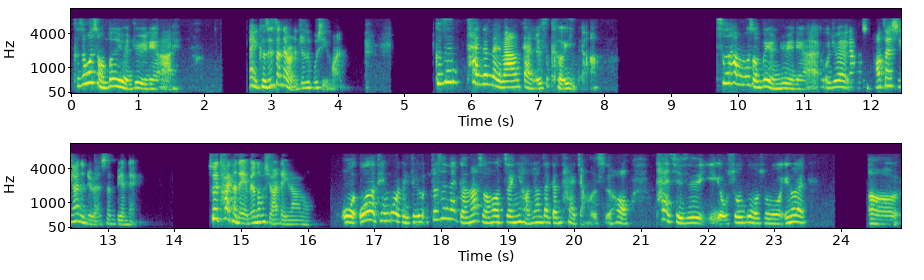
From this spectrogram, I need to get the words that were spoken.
可是为什么不能远距离恋爱？哎、可是真的有人就是不喜欢，可是泰跟蕾拉感觉是可以的啊，是他们为什么不远距离恋爱？我觉得然后在心爱的女人身边呢、所以泰可能也没有那么喜欢蕾拉咯。我我有听过一句，就是那个那时候真一好像在跟泰讲的时候，泰其实有说过说，因为呃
